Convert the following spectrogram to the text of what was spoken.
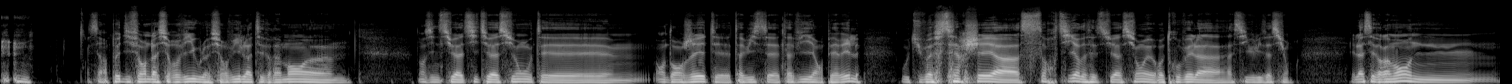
C'est un peu différent de la survie où la survie là tu es vraiment euh, dans une situation où tu es en danger, ta, vie, ta vie est en péril, où tu vas chercher à sortir de cette situation et retrouver la, civilisation. Et là c'est vraiment une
